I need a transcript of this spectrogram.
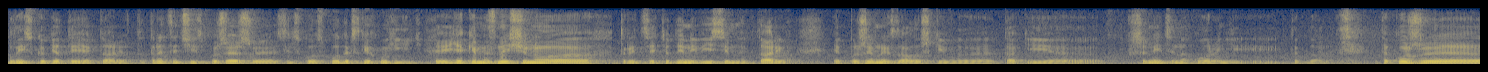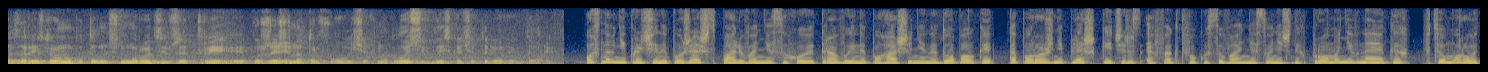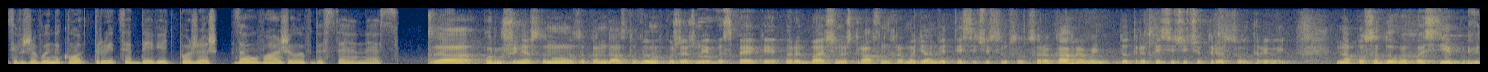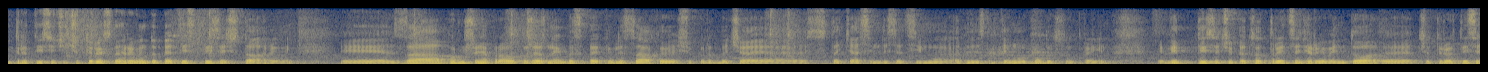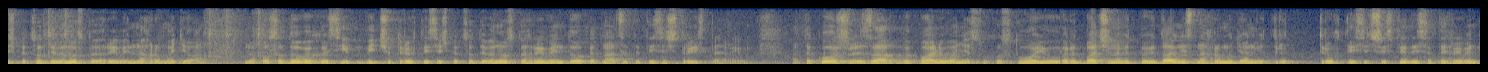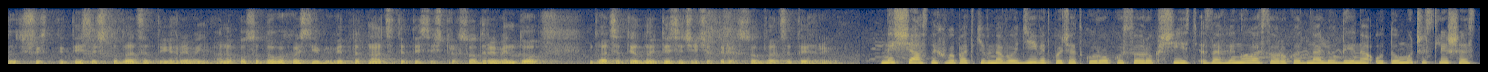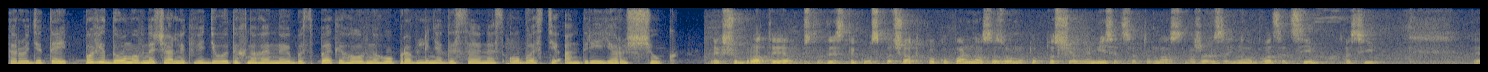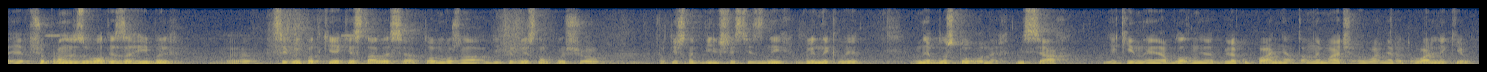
близько 5 гектарів та 36 пожеж е, сільськогосподарських угідь, е, якими знищено е, 31,8 гектарів як поживних залишків, е, так і е, пшениці на корені і так далі. Також е, зареєстровано у поточному році вже три е, пожежі на торфовищах на площі близько 4 гектарів. Основні причини пожеж спалювання сухої трави, непогашені недопалки та порожні пляшки через ефект фокусування сонячних променів, на яких в цьому році вже виникло 39 пожеж, зауважили в ДСНС. За порушення встановленого законодавства вимог пожежної безпеки передбачено штраф на громадян від 1740 гривень до 3400 гривень, на посадових осіб від 3400 гривень до 5100 гривень. Е, За порушення правил пожежної безпеки в лісах, е, що передбачає е, стаття 77 Адміністративного кодексу України, від 1530 гривень до е, 4590 гривень на громадян, на посадових осіб від 4590 гривень до 15300 гривень. А також за випалювання сухостою передбачена відповідальність на громадян від 3060 гривень до 6120 гривень, а на посадових осіб від 15300 гривень до 21420 гривень. Нещасних випадків на воді від початку року 46. Загинула 41 людина, у тому числі шестеро дітей. Повідомив начальник відділу техногенної безпеки головного управління ДСНС області Андрій Ярощук. Якщо брати статистику з початку купального сезону, тобто з червня місяця, то в нас, на жаль, загинуло 27 осіб. Е, Якщо проаналізувати загибель, е, ці випадки, які сталися, то можна дійти висновку, що практично більшість із них виникли в необлаштованих місцях, які не обладнані для купання, там немає чергування рятувальників, ря-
